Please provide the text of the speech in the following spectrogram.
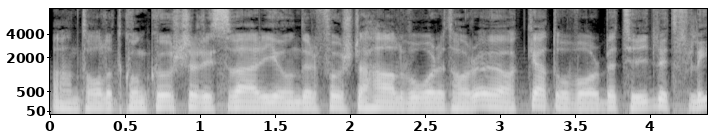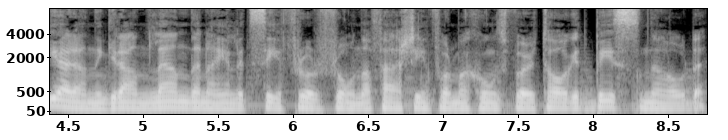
Antalet konkurser i Sverige under första halvåret har ökat och var betydligt fler än i grannländerna enligt siffror från affärsinformationsföretaget Bisnode.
